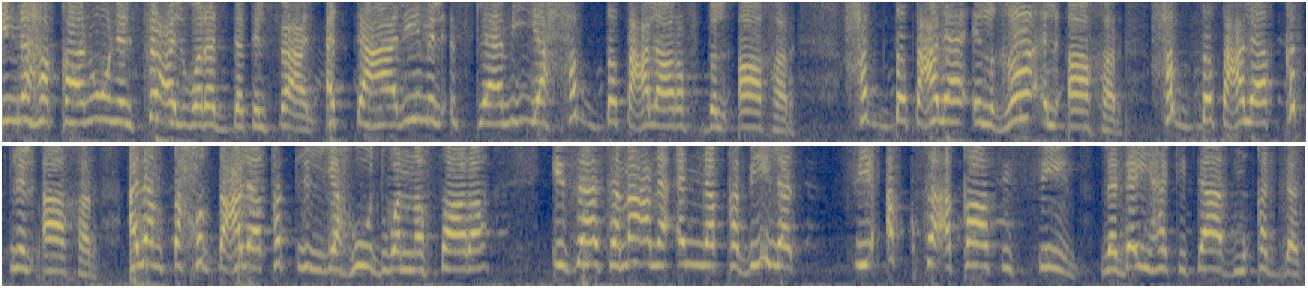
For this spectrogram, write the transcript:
إنها قانون الفعل وردة الفعل. التعاليم الإسلامية حضت على رفض الآخر حضت على إلغاء الآخر حضت على قتل الآخر. ألم تحض على قتل اليهود والنصارى؟ إذا سمعنا أن قبيلة في أقصى أقاصي الصين لديها كتاب مقدس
